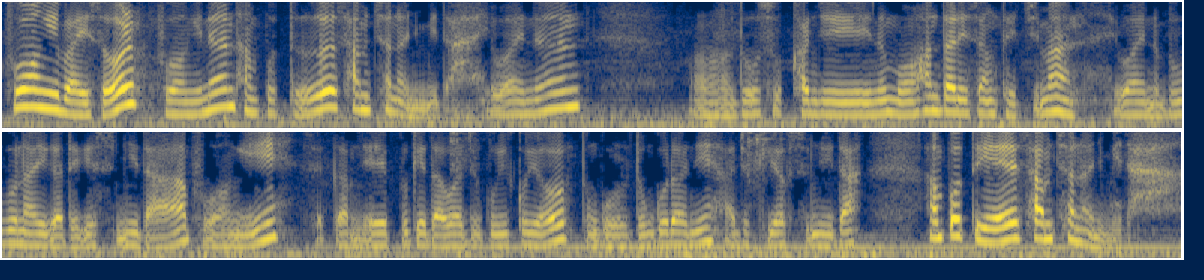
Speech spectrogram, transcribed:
부엉이 바이솔 부엉이는 한 포트 3,000원입니다. 이 아이는 어, 노숙한 지는 뭐 한 달 이상 됐지만 이 아이는 묵은 아이가 되겠습니다. 부엉이 색감 예쁘게 나와주고 있고요. 동글동글하니 아주 귀엽습니다. 한 포트에 3,000원입니다.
